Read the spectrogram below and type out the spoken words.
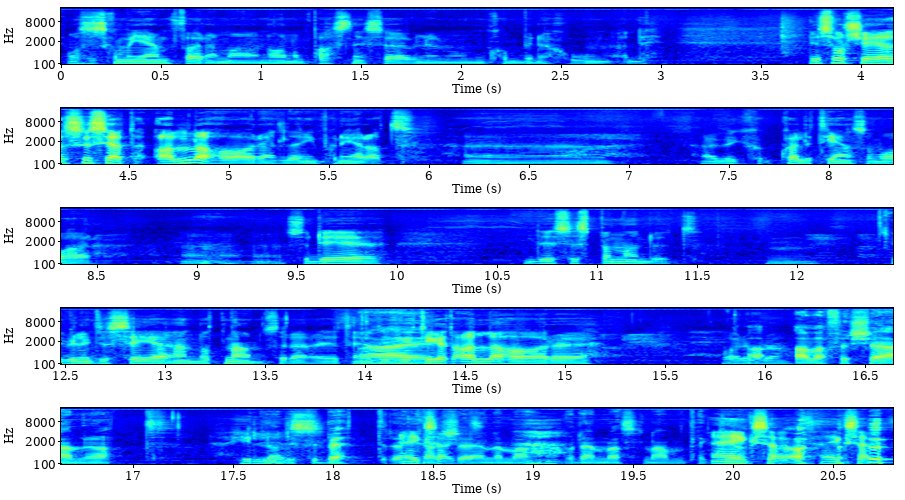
och så ska man jämföra när man har någon passningsövning, någon kombination. Det, det är svårt att säga. Jag skulle säga att alla har egentligen imponerat. Över kvaliteten som var här. Eh, Så det, det ser spännande ut. Mm. Jag vill inte säga något namn sådär. Jag, tänker- jag tycker att alla har eh, varit bra. Alla förtjänar att Hyllas. lite bättre Exakt. kanske än när man får nämna sina namn. tänker exakt, Ja. exakt.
